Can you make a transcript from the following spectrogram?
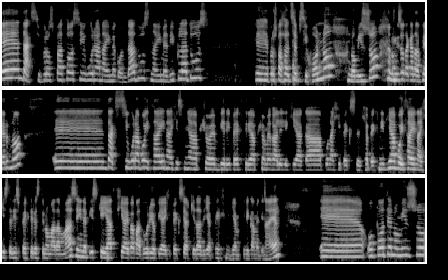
Ε, εντάξει, προσπαθώ σίγουρα να είμαι κοντά τους, να είμαι δίπλα τους. Ε, προσπαθώ να τις εψυχώνω, νομίζω, νομίζω τα καταφέρνω. Ε, εντάξει, σίγουρα βοηθάει να έχεις μια πιο εμπειρή παίχτρια, πιο μεγάλη ηλικιακά που να έχει παίξει τέτοια παιχνίδια. Βοηθάει να έχεις τέτοιες παίχτριες στην ομάδα μας. Είναι επίσης και η Άθια η Παπαδούρη, η οποία έχει παίξει αρκετά τέτοια παιχνίδια, ειδικά με την ΑΕΛ. Ε, οπότε νομίζω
